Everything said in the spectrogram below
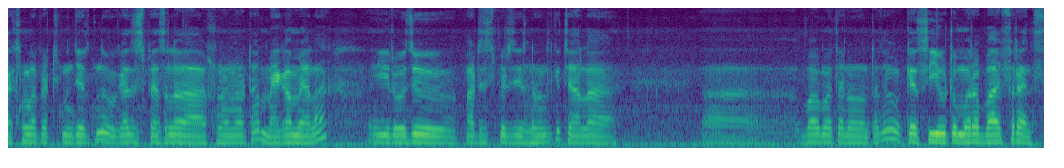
ఆక్షన్లో పెట్టడం జరుగుతుంది. ఉగాది స్పెషల్ ఆక్షన్ అనమాట మెగా మేళ ఈరోజు పార్టిసిపేట్ చేసినందుకు చాలా బహుమతి అనేది ఉంటుంది. Okay see you tomorrow bye friends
